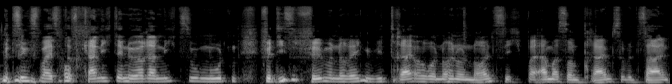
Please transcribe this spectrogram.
Beziehungsweise das kann ich den Hörern nicht zumuten, für diese Filme noch irgendwie 3,99 Euro bei Amazon Prime zu bezahlen.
